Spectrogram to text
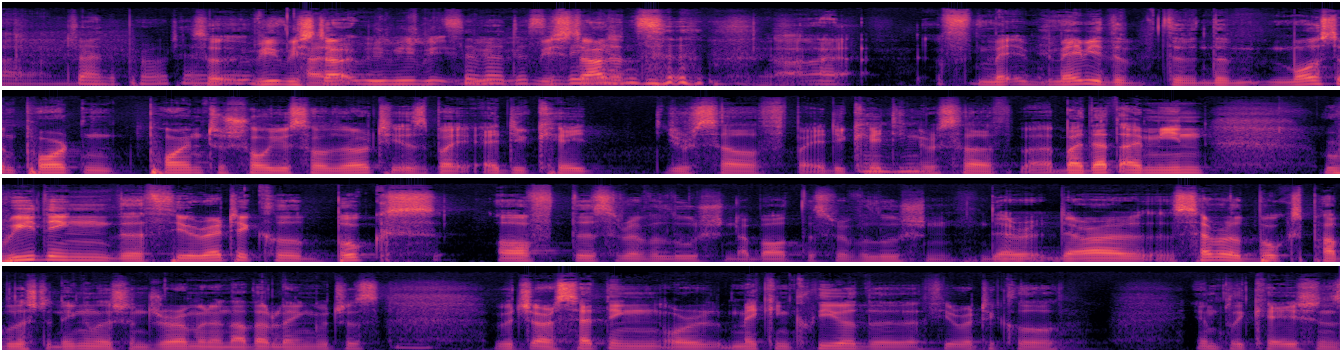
Um, Join the protest. So we, we start we, we, we, Civil we started disobedience. I- f- maybe the, the, the most important point to show your solidarity is by educate yourself by educating Mhm. yourself Uh, by that i mean reading the theoretical books of this revolution about this revolution there there are several books published in english and german and other languages which are setting or making clear the theoretical implications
